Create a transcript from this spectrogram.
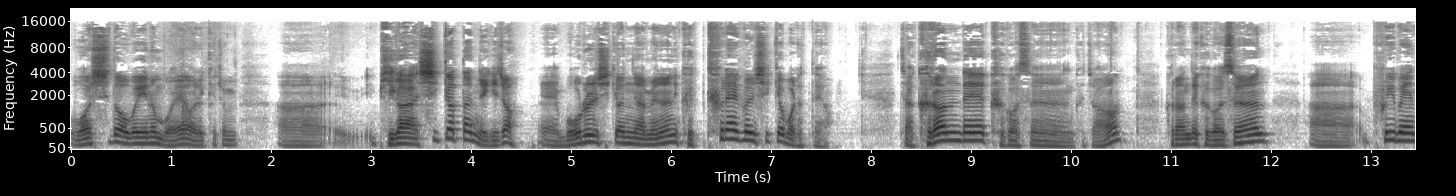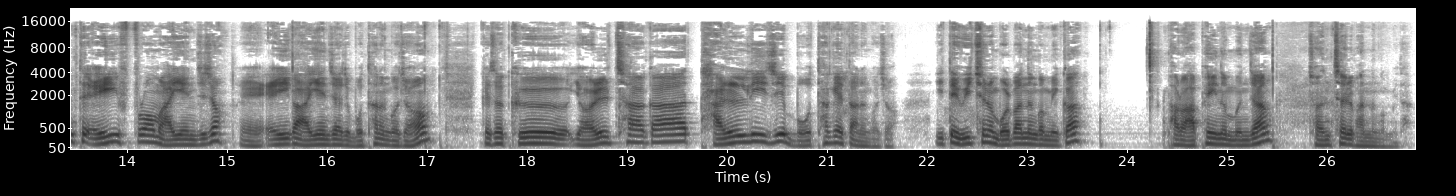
washed away는 뭐예요? 이렇게 좀, 어, 비가 씻겼다는 얘기죠. 예, 뭐를 씻겼냐면은 그 트랙을 씻겨버렸대요. 자, 그런데 그것은, 그죠? 그런데 그것은 아, prevent A from ing죠. 예, A가 ing 하지 못하는 거죠. 그래서 그 열차가 달리지 못하게 했다는 거죠. 이때 위치는 뭘 받는 겁니까? 바로 앞에 있는 문장 전체를 받는 겁니다.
